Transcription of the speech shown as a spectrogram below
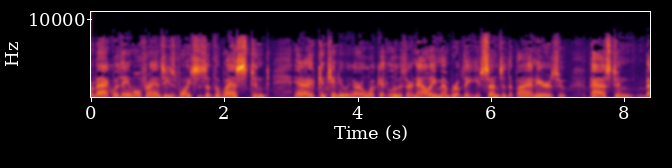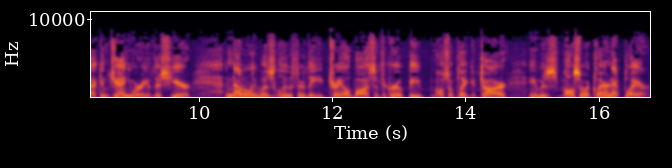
We're back with Emil Franzi's Voices of the West and uh, continuing our look at Luther Nallie, member of the Sons of the Pioneers who passed in back in January of this year. Not only was Luther the trail boss of the group, he also played guitar. He was also a clarinet player.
